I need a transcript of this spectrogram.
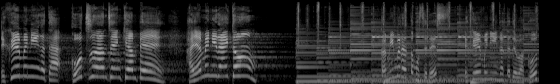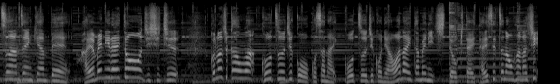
FM 新潟交通安全キャンペーン早めにライトオン。上村智世です。FM 新潟では交通安全キャンペーン早めにライトオンを実施中。この時間は交通事故を起こさない交通事故に遭わないために知っておきたい大切なお話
